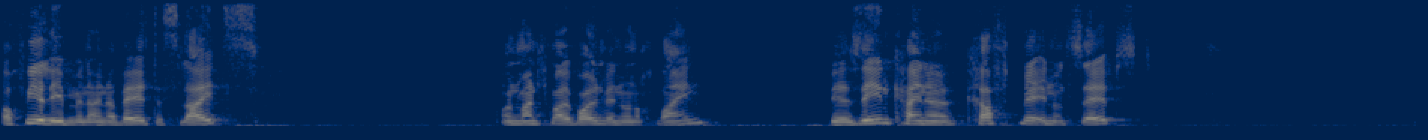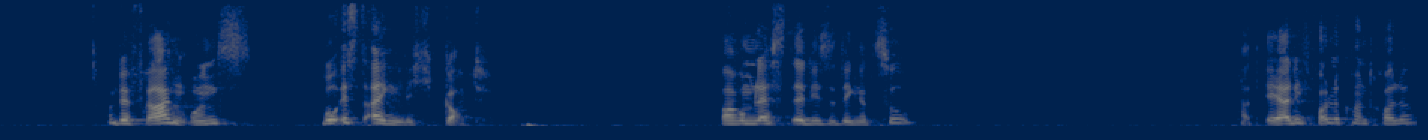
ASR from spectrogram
Auch wir leben in einer Welt des Leids und manchmal wollen wir nur noch weinen. Wir sehen keine Kraft mehr in uns selbst. Und wir fragen uns, wo ist eigentlich Gott? Warum lässt er diese Dinge zu? Hat er die volle Kontrolle?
